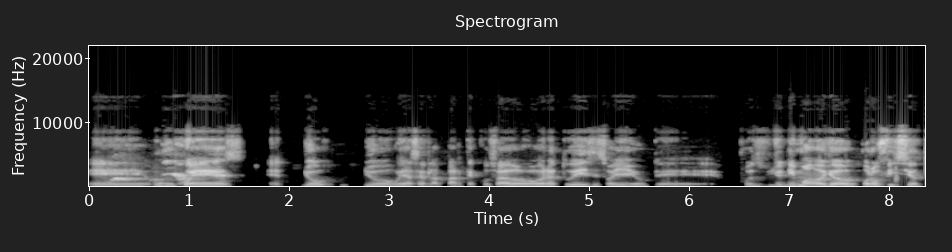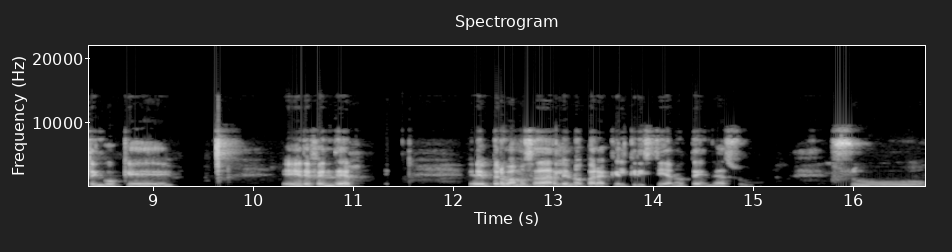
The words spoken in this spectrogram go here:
eh, un juez, eh, yo, yo voy a hacer la parte acusadora, tú dices, oye, yo, eh, pues ni modo, yo por oficio tengo que defender, pero vamos a darle, ¿no? Para que el cristiano tenga su, su,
